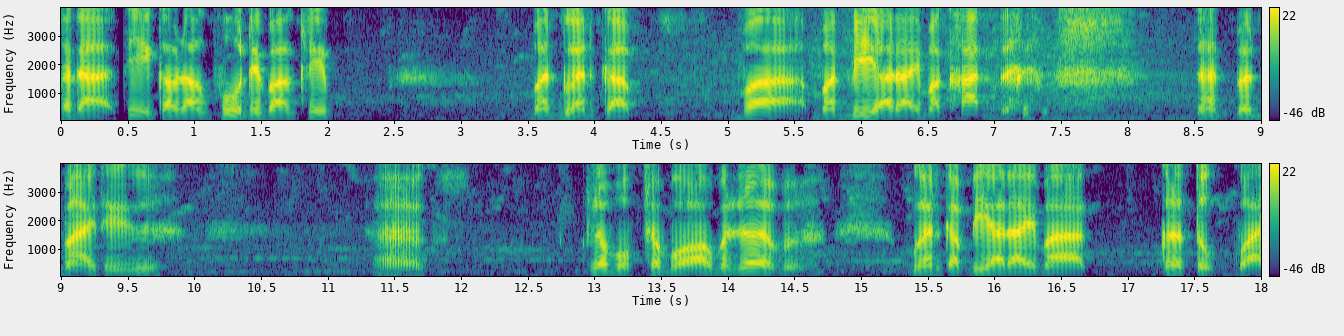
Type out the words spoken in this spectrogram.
ขณะที่กำลังพูดในบางคลิป มันเหมือนกับว่ามันมีอะไรมาขั้น นั่นมันหมายถึง ระบบสมองมันเริ่มเหมือนกับมีอะไรมากระตุกไว้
